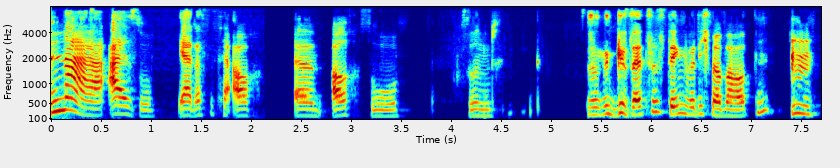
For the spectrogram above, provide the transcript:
Na, also, ja, das ist ja auch, ähm, auch so, so ein so ein Gesetzesding, würde ich mal behaupten.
